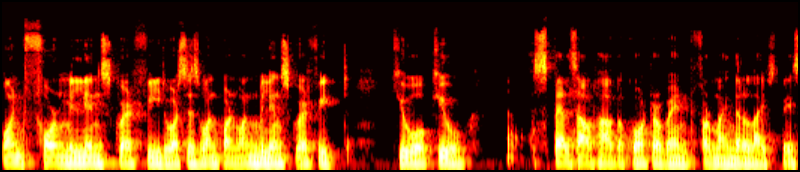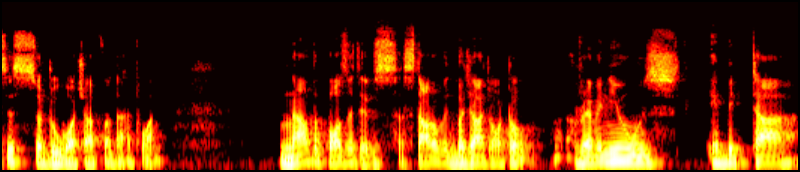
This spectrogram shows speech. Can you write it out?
0.4 million square feet versus 1.1 million square feet QOQ spells out how the quarter went for Mahindra Lifespaces. So do watch out for that one. Now the positives. Start off with Bajaj Auto. Revenues, EBITDA,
